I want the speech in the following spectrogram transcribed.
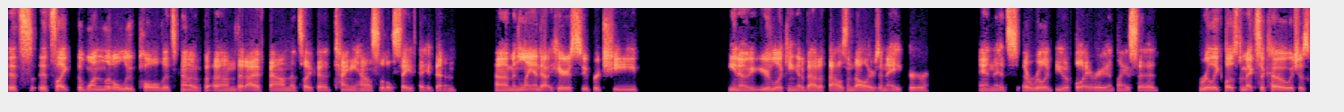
it's it's like the one little loophole that's kind of um, that I've found that's like a tiny house little safe haven. Um, and land out here is super cheap. You know, you're looking at about a thousand dollars an acre and it's a really beautiful area. And like I said, really close to Mexico, which is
